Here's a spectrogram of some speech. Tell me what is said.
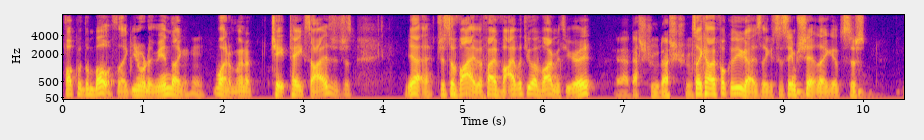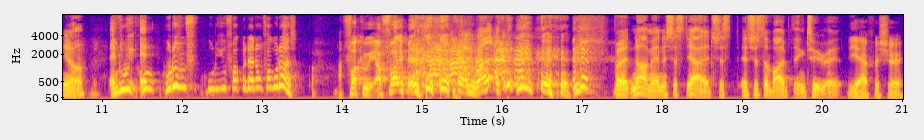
fuck with them both. Like you know what I mean? Like Mm-hmm. what? I'm gonna take take sides. It's just yeah, just a vibe. If I vibe with you, I vibe with you, right? Yeah, that's true. That's true. It's like how I fuck with you guys. Like it's the same shit. Like it's just you know. who do we? Who, who do who do you fuck with that don't fuck with us? I fuck with you. I fuck. With. What? but no, man, it's just yeah, it's just it's just a vibe thing too, right? yeah, for sure.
